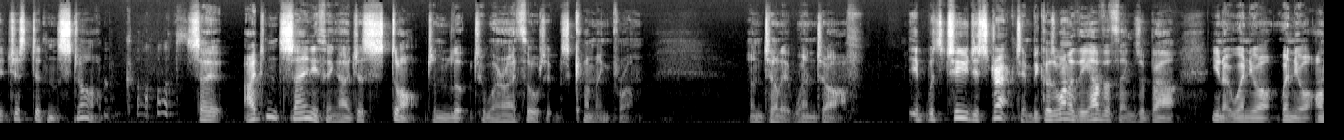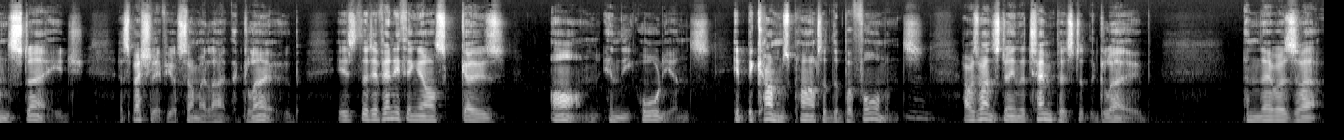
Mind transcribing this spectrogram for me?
it just didn't stop. Oh, so I didn't say anything. I just stopped and looked to where I thought it was coming from until it went off. It was too distracting because one of the other things about you know when you're when you're on stage, especially if you're somewhere like the Globe, is that if anything else goes on in the audience, it becomes part of the performance. Mm. I was once doing The Tempest at the Globe, and there was a,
